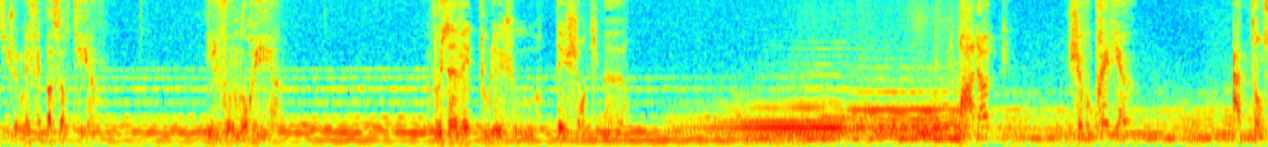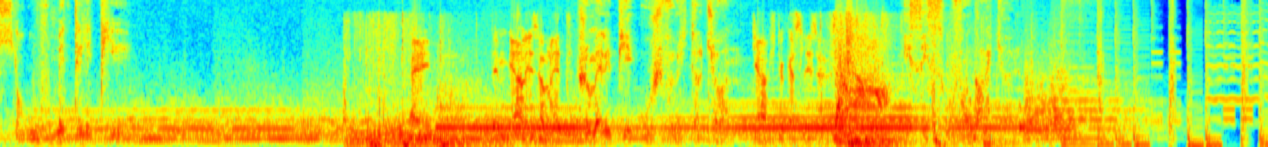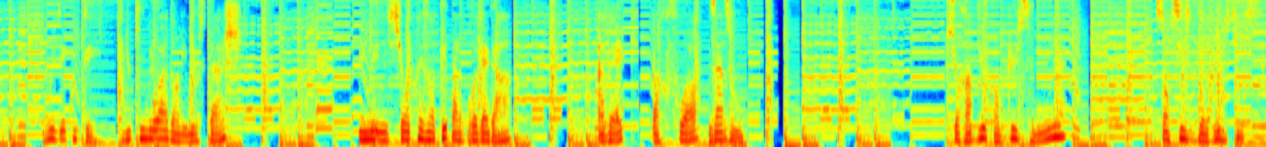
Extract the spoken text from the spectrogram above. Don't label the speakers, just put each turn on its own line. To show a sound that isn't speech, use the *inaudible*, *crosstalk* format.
Si je ne les fais pas sortir, ils vont mourir.
Vous avez tous les jours des gens qui meurent. Braddock, je vous préviens. Attention où vous mettez les pieds.
Hey, t'aimes bien les omelettes?
Je mets les pieds où je veux, Little John.
Tiens, je te casse les œufs.
Et c'est souvent dans la gueule.
Vous écoutez Du quinoa dans les moustaches. Une émission présentée par Brodada Avec, parfois, Zazou Sur Radio Campus Lille 106,6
